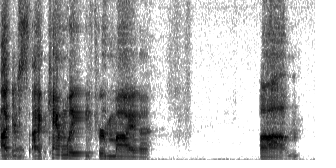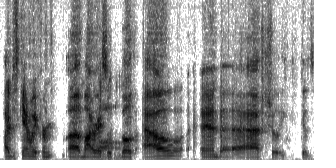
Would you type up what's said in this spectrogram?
I forgot. just I can't wait for my um I just can't wait for uh, my race with both Al and uh, Ashley because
